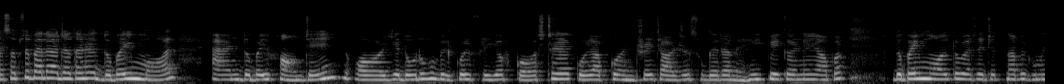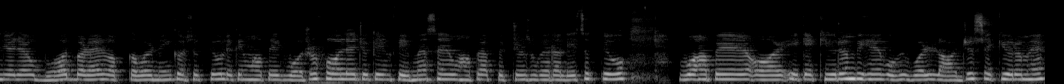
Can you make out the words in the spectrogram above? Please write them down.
अच्छा सबसे पहले आ जाता है Dubai mall and Dubai fountain और ये दोनों बिल्कुल फ्री ऑफ़ कॉस्ट है, कोई आपको एंट्री चार्जेस वगैरह नहीं पे करने यहाँ पर। दुबई मॉल तो वैसे जितना भी घूम लिया जाए वो बहुत बड़ा है, आप कवर नहीं कर सकते हो, लेकिन वहाँ पे एक वाटरफॉल है जो कि फ़ेमस है, वहाँ पे आप पिक्चर्स वगैरह ले सकते हो। वहाँ पे और एक एक्यूरम भी है, वो भी वर्ल्ड लार्जेस्ट एक्यूरम है,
